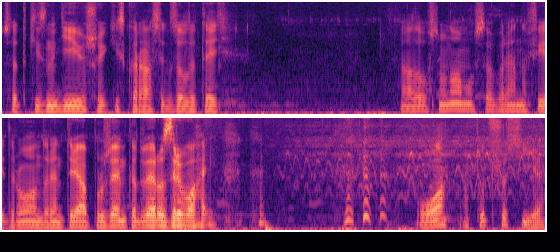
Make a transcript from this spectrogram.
Все-таки з надією, що якийсь карасик залетить. Але в основному все бере на фідер. Вон, рентря пружинка дві розриває. О, а тут щось є.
